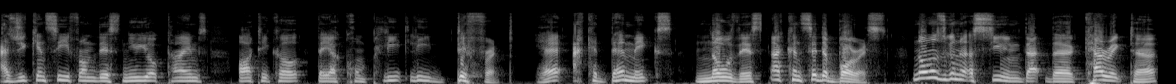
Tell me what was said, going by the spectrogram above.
as you can see from this New York Times article, they are completely different. Yeah, academics know this. I consider Boris. No one's going to assume that the character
